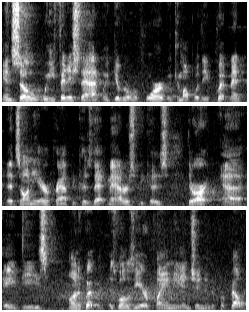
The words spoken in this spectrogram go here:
And so we finish that. We give a report. We come up with the equipment that's on the aircraft because that matters because there are uh, ADs on equipment as well as the airplane, the engine, and the propeller.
